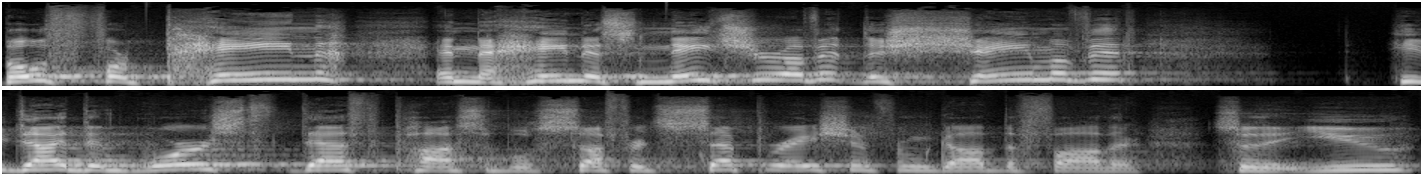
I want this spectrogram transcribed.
both for pain and the heinous nature of it, the shame of it. He died the worst death possible, suffered separation from God the Father, so that you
